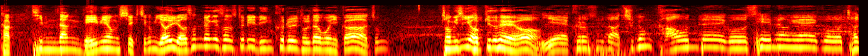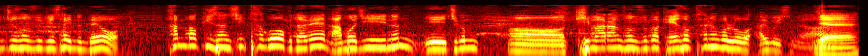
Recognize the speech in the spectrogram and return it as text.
각 팀당 4명씩 지금 16명의 선수들이 링크를 돌다 보니까 좀 정신이 없기도 해요. 예, 그렇습니다. 지금 가운데 그세 명의 그 전주 선수들이 서 있는데요. 한 바퀴 이상씩 타고 그다음에 나머지는 이 지금 어 김아랑 선수가 계속 타는 걸로 알고 있습니다. 예.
